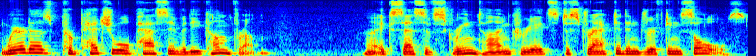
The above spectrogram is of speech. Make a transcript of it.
Where does perpetual passivity come from? Uh, excessive screen time creates distracted and drifting souls.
